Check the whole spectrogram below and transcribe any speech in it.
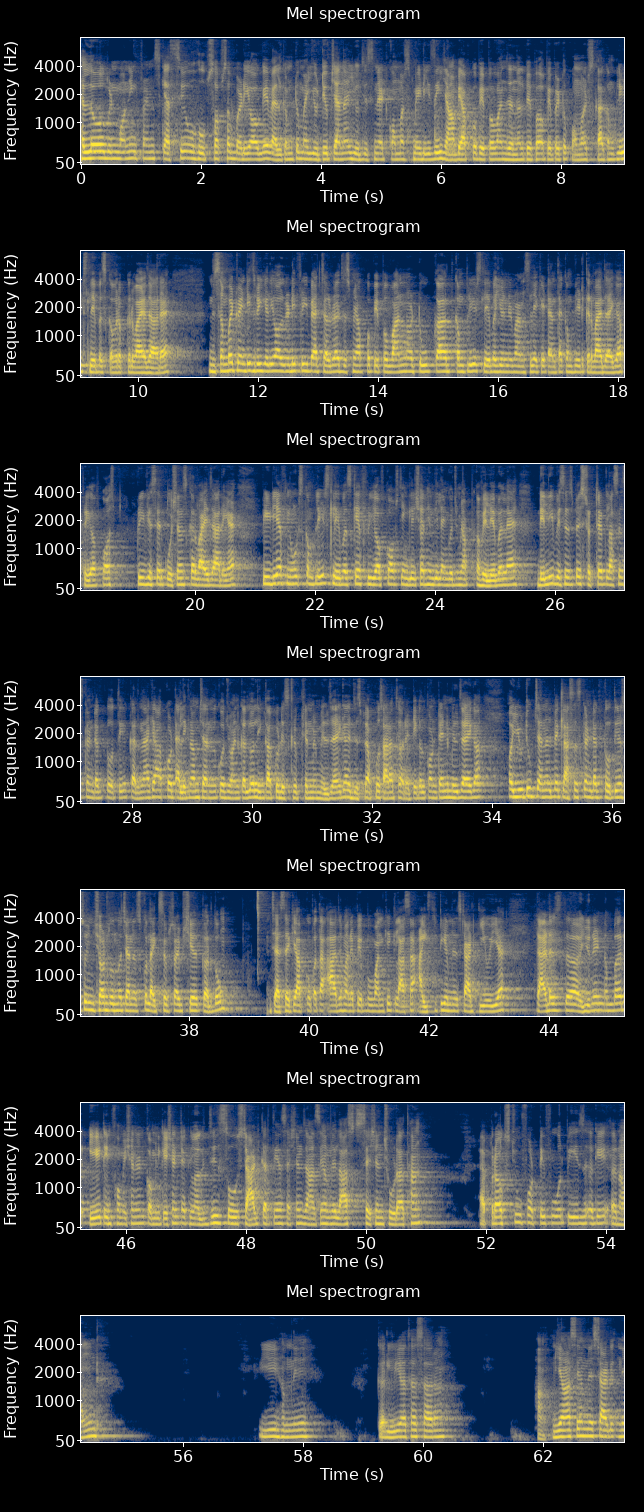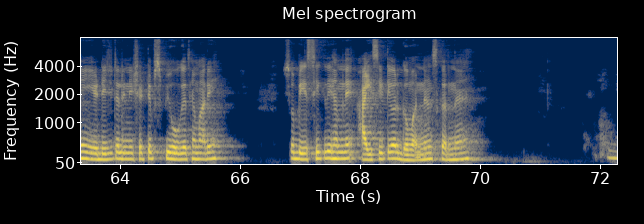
Hello good morning friends कैसे हो? Hopes आप सब बढ़िया होगे. Welcome to my YouTube channel U G C NET commerce made easy जहाँ पे आपको पेपर वन जनरल पेपर और पेपर टू कॉमर्स का कंप्लीट सिलेबस कवर अप करवाया जा रहा है। दिसंबर 23 के लिए ऑलरेडी फ्री बैच चल रहा है, जिसमें आपको पेपर वन और टू का कंप्लीट सिलेबस यूनिट वन से लेकर टेंथ तक कंप्लीट करवाया जाएगा। Free of cost previous year question करवाए जा रहे हैं। पीडीएफ नोट्स कंप्लीट सिलेबस के फ्री ऑफ़ कॉस्ट इंग्लिश और हिंदी लैंग्वेज में आप अवेलेबल हैं। डेली बेसिस पे स्ट्रक्चर क्लासेस कंडक्ट होती है। करना क्या आपको टेलीग्राम चैनल को ज्वाइन कर लो। लिंक आपको डिस्क्रिप्शन में मिल जाएगा, जिसपे आपको सारा थियोरेटिकल कॉन्टेंट मिल जाएगा। और यूट्यूब चैनल पर क्लासेस कंडक्ट होती है। सो इन शॉर्ट दोनों चैनल्स को लाइक सब्सक्राइब शेयर कर दो। जैसे कि आपको पता, आज हमारे पेपर वन की क्लास है। आई हमने स्टार्ट की हुई है। That is the unit number eight information and communication technology so start करते हैं सेशन जहाँ से हमने लास्ट सेशन छोड़ा था। Approx two forty four page के अराउंड ये हमने कर लिया था सारा। हाँ यहाँ से हमने स्टार्ट नहीं, ये डिजिटल इनिशिएटिव्स भी हो गए थे हमारे। सो so बेसिकली हमने आईसीटी और गवर्नेंस करना है।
